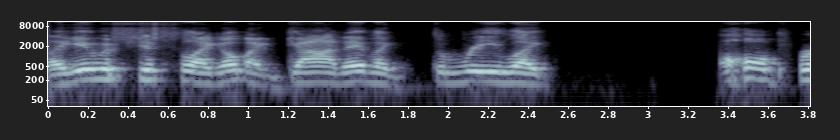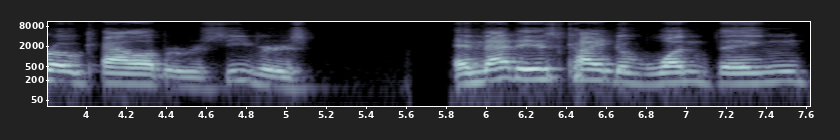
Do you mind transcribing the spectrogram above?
like it was just like, oh my god, they have like three like all pro caliber receivers. And that is kind of one thing.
